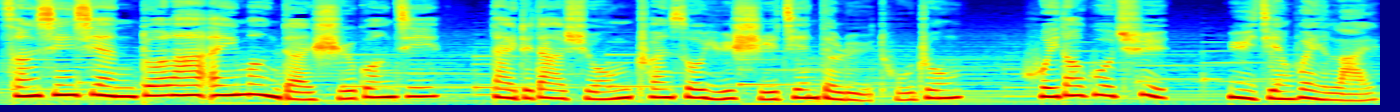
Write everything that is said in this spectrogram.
曾心羡哆啦 A 梦的时光机，带着大雄穿梭于时间的旅途中，回到过去，遇见未来。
